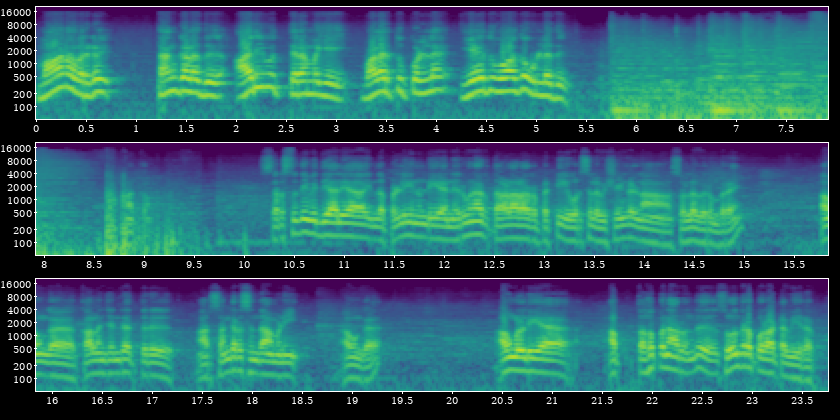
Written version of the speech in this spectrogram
மாணவர்கள் தங்களது அறிவு திறமையை வளர்த்து கொள்ள ஏதுவாக உள்ளது. வணக்கம். சரஸ்வதி வித்யாலயா இந்த பள்ளியினுடைய நிறுவனர் தாளாளரை பற்றி ஒரு சில விஷயங்கள் நான் சொல்ல விரும்புகிறேன் அவங்க காலஞ்சென்ற திரு. ஆர். சங்கர சிந்தாமணி அவங்க. அவங்களுடைய அப் தகப்பனார் வந்து சுதந்திர போராட்ட வீரர்.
